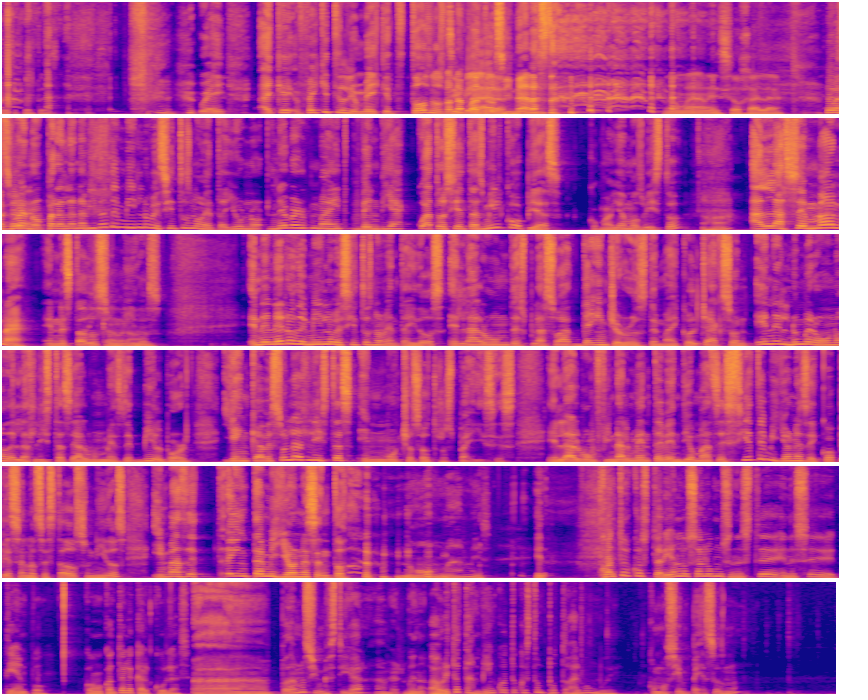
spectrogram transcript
Güey, hay que fake it till you make it. Todos nos van Sí, a claro. patrocinar hasta. No mames, ojalá. Pues bueno, para la Navidad de 1991, Nevermind vendía 400 mil copias, como habíamos visto, Ajá. a la semana en Estados Ay, cabrón. En enero de 1992, el álbum desplazó a Dangerous de Michael Jackson en el número uno de las listas de álbumes de Billboard y encabezó las listas en muchos otros países. El álbum finalmente vendió más de 7 millones de copias en los Estados Unidos y más de 30 millones en todo el mundo. No mames. ¿Cuánto costarían los álbumes en este en ese tiempo? ¿Cómo cuánto le calculas? Ah, Podemos investigar, a ver, Bueno, ahorita también cuánto cuesta un puto álbum, güey. Como 100 pesos, ¿no?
